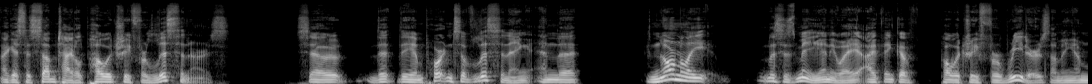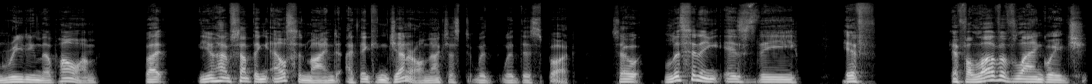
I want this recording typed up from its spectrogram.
I guess, the subtitle, "Poetry for Listeners." So the the importance of listening and the normally this is me anyway. I think of poetry for readers. I mean, I'm reading the poem, but you have something else in mind. I think in general, not just with with this book. So listening is the if if a love of language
